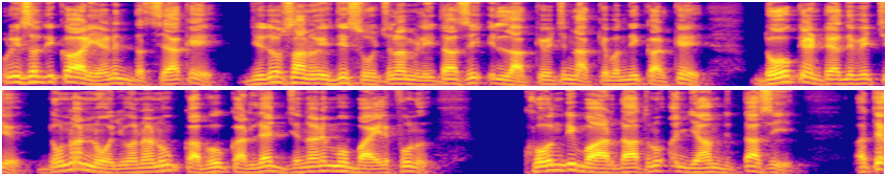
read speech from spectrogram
ਪੁਲਿਸ ਅਧਿਕਾਰੀਆਂ ਨੇ ਦੱਸਿਆ ਕਿ ਜਦੋਂ ਸਾਨੂੰ ਇਸ ਦੀ ਸੂਚਨਾ ਮਿਲੀ ਤਾਂ ਅਸੀਂ ਇਲਾਕੇ ਵਿੱਚ ਨਾਕੇਬੰਦੀ ਕਰਕੇ 2 ਘੰਟਿਆਂ ਦੇ ਵਿੱਚ ਦੋਨਾਂ ਨੌਜਵਾਨਾਂ ਨੂੰ ਕਾਬੂ ਕਰ ਲਿਆ, ਜਿਨ੍ਹਾਂ ਨੇ ਮੋਬਾਈਲ ਫੋਨ ਖੋਹਣ ਦੀ ਵਾਰਦਾਤ ਨੂੰ ਅੰਜਾਮ ਦਿੱਤਾ ਸੀ ਅਤੇ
